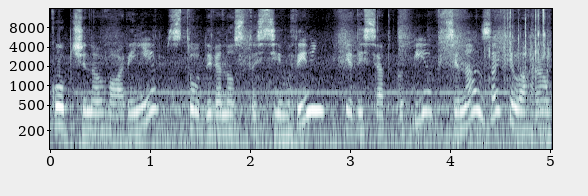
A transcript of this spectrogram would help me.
Копчена варені 197 гривень 50 копійок. Ціна за кілограм.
